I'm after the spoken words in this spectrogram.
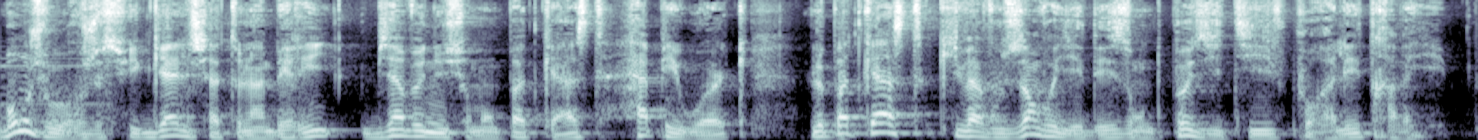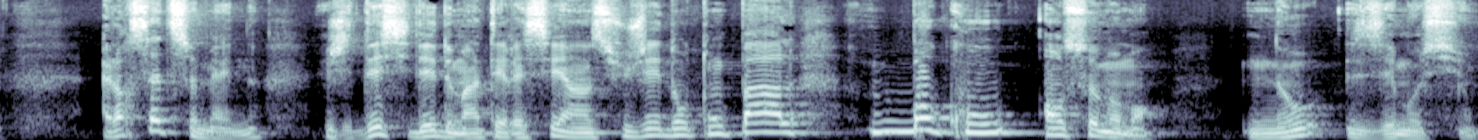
Bonjour, je suis Gaël Châtelain-Berry. Bienvenue sur mon podcast Happy Work, le podcast qui va vous envoyer des ondes positives pour aller travailler. Alors cette semaine, j'ai décidé de m'intéresser à un sujet dont on parle beaucoup en ce moment, nos émotions.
